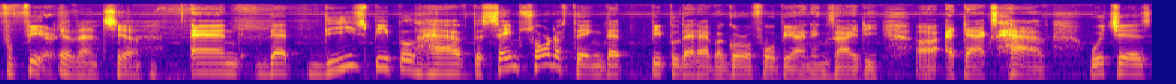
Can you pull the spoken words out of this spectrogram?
for fear Events, yeah. and that these people have the same sort of thing that people that have agoraphobia and anxiety uh, attacks have, which is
